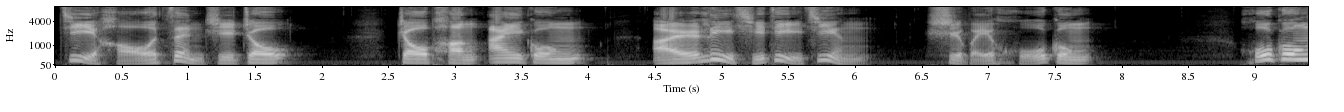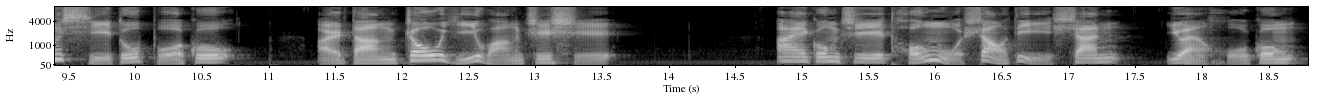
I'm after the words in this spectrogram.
季侯赠之周，周烹哀公而立其弟敬，是为胡公。胡公喜都伯姑，而当周夷王之时。哀公之同母少弟山怨胡公，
